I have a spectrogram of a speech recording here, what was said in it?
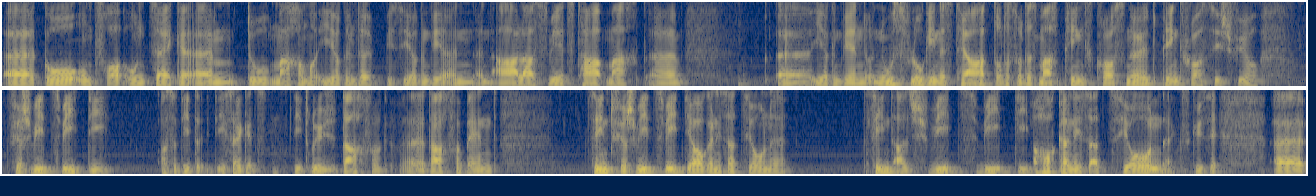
äh, gehen und, und sagen, ähm, du, machen wir irgendetwas, irgendwie einen, einen Anlass, wie jetzt Tat macht, äh, äh, irgendwie einen Ausflug in ein Theater oder so, das macht Pink Cross nicht. Pink Cross ist für, für schweizweite also die, die, sagen jetzt, die drei Dachver, äh, Dachverbände sind für schweizweite Organisationen, sind als schweizweite Organisation, excuse, äh,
